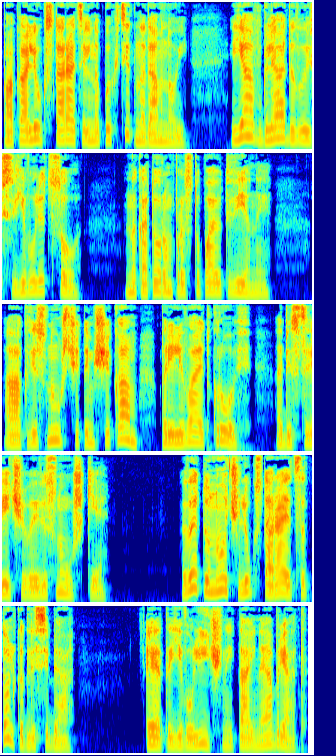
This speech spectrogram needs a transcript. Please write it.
Пока Люк старательно пыхтит надо мной, я вглядываюсь в его лицо, на котором проступают вены, а к веснушчатым щекам приливает кровь, обесцвечивая веснушки. В эту ночь Люк старается только для себя. Это его личный тайный обряд.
